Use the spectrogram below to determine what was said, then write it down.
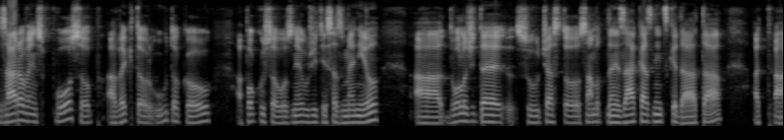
Zároveň spôsob a vektor útokov a pokusov o zneužitie sa zmenil a dôležité sú často samotné zákaznícke dáta a, a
